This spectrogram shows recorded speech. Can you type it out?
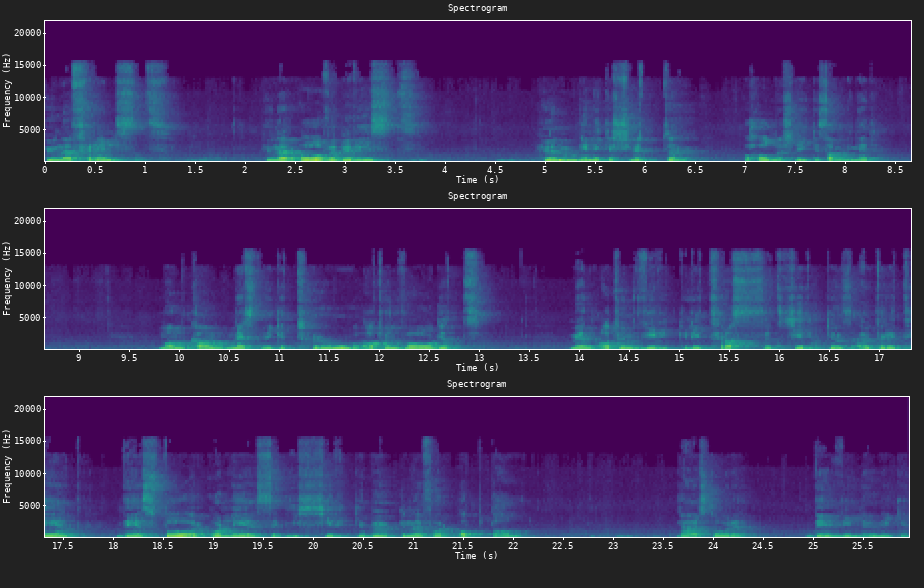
Hun er frelst. Hun er overbevist. Hun vil ikke slutte å holde slike samlinger. Man kan nesten ikke tro at hun våget, men at hun virkelig trasset Kirkens autoritet, det står å lese i kirkebøkene for Oppdal. Der står det Det ville hun ikke.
